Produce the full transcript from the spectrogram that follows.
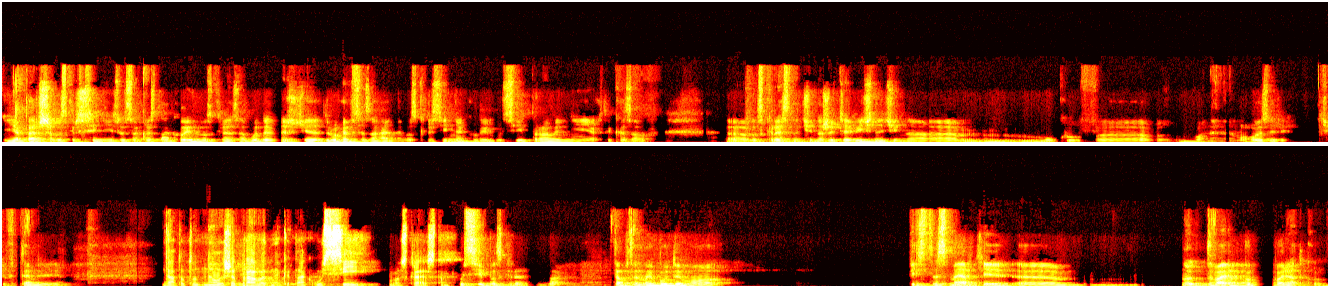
є перше Воскресіння Ісуса Христа, коли Він Воскрес, а буде ще друге всезагальне Воскресіння, коли усі праведні, як ти казав, Е, воскресне чи на життя вічне, чи на муку в вогненому озері, чи в темряві. Да, тобто не лише праведники, так? Усі воскреснуть. Усі воскреснуть, так. Тобто, ми будемо після смерті. Е, Ну, давай по порядку.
